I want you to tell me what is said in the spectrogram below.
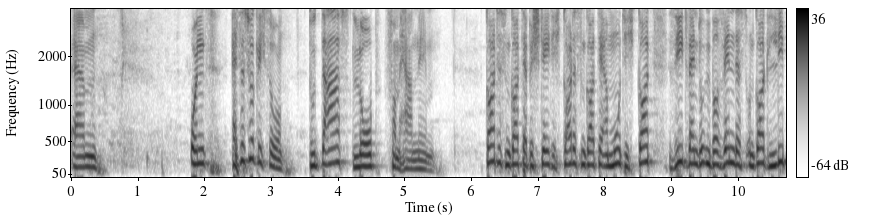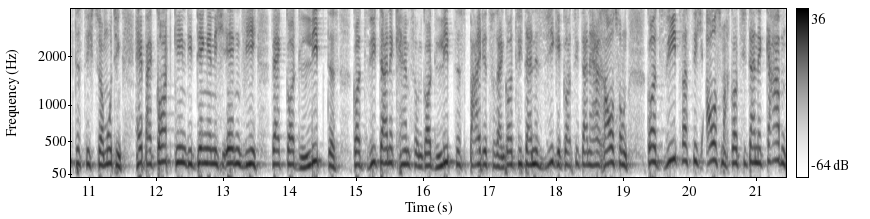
Ähm, und es ist wirklich so, du darfst Lob vom Herrn nehmen. Gott ist ein Gott, der bestätigt. Gott ist ein Gott, der ermutigt. Gott sieht, wenn du überwindest und Gott liebt es, dich zu ermutigen. Hey, bei Gott gehen die Dinge nicht irgendwie weg. Gott liebt es. Gott sieht deine Kämpfe und Gott liebt es, bei dir zu sein. Gott sieht deine Siege. Gott sieht deine Herausforderungen. Gott sieht, was dich ausmacht. Gott sieht deine Gaben.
